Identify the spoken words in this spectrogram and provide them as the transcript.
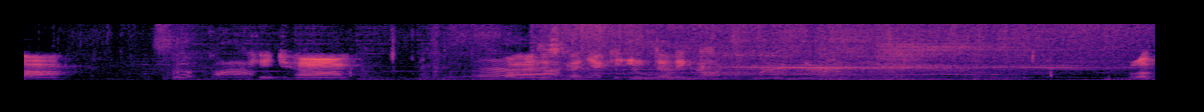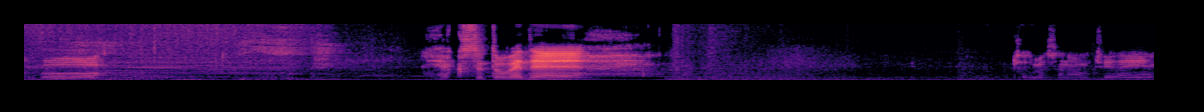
Treba. Chyť ho. Poďme získať nejaký intelik. Luku. Jak sa to vede? Čo sme sa naučili?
